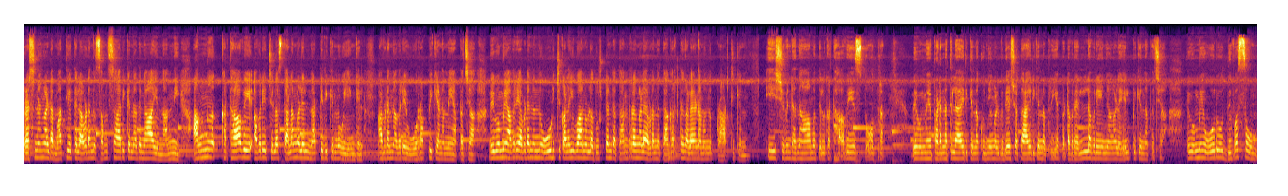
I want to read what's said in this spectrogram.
പ്രശ്നങ്ങളുടെ മധ്യത്തിൽ അവിടെ നിന്ന് സംസാരിക്കുന്നതിനായി നന്ദി. അങ്ങ് കർത്താവെ അവരെ ചില സ്ഥലങ്ങളിൽ നട്ടിരിക്കുന്നു എങ്കിൽ അവിടെ നിന്ന് അവരെ ഉറപ്പിക്കണമേ അപ്പച്ച. ദൈവമേ അവരെ അവിടെ നിന്ന് ഓടിച്ചു കളയുവാനുള്ള ദുഷ്ടന്റെ തന്ത്രങ്ങളെ അവിടെ നിന്ന് തകർത്ത് കളയണമെന്ന് പ്രാർത്ഥിക്കുന്നു. യേശുവിന്റെ നാമത്തിൽ കർത്താവേ സ്തോത്രം. ദൈവമേ പഠനത്തിലായിരിക്കുന്ന കുഞ്ഞുങ്ങൾ വിദേശത്തായിരിക്കുന്ന പ്രിയപ്പെട്ടവരെല്ലാവരെയും ഞങ്ങൾ ഏൽപ്പിക്കുന്ന പച്ച ദൈവമേ ഓരോ ദിവസവും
